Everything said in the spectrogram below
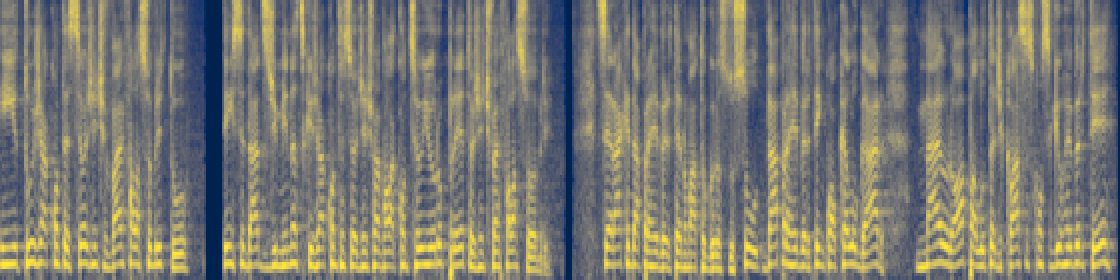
Em Itu já aconteceu, a gente vai falar sobre Itu. Tem cidades de Minas que já aconteceu, a gente vai falar, aconteceu em Ouro Preto, a gente vai falar sobre. Será que dá para reverter no Mato Grosso do Sul? Dá para reverter em qualquer lugar. Na Europa, a luta de classes conseguiu reverter.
